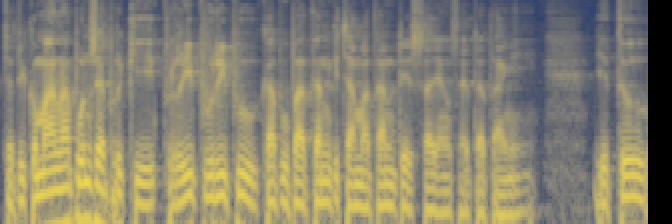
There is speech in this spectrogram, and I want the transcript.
Jadi ke mana pun saya pergi, beribu-ribu kabupaten, kecamatan, desa yang saya datangi, itu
